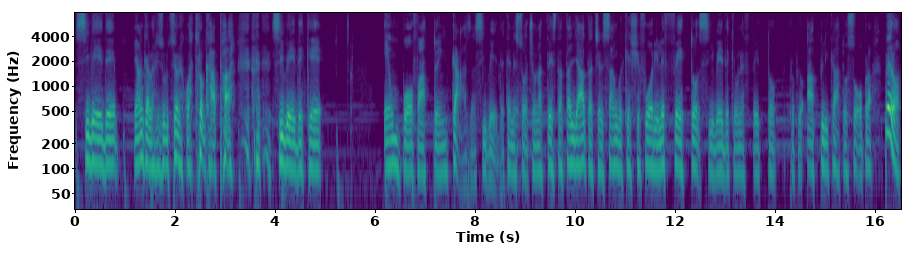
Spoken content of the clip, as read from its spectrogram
si vede e anche alla risoluzione 4K si vede che è un po' fatto in casa, si vede, che ne so, c'è una testa tagliata, c'è il sangue che esce fuori, l'effetto, si vede che è un effetto proprio applicato sopra, però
